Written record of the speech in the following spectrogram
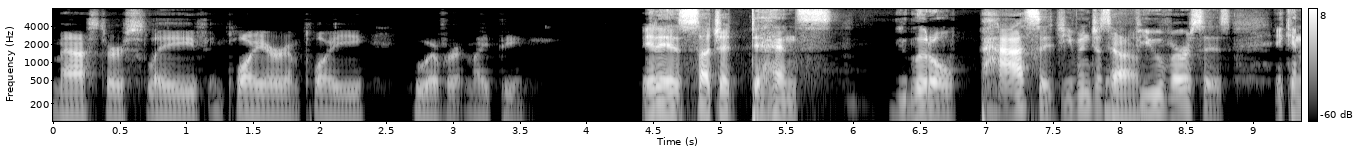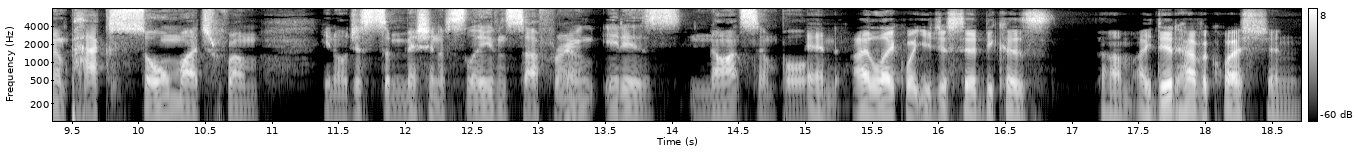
master, slave, employer, employee, whoever it might be. It is such a dense little passage, even just Yeah. a few verses. It can unpack so much from, you know, just submission of slave and suffering. It is not simple. And I like what you just said because um, I did have a question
